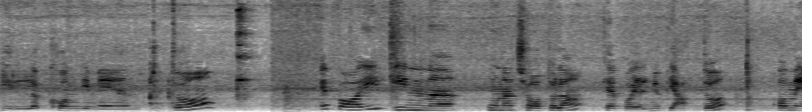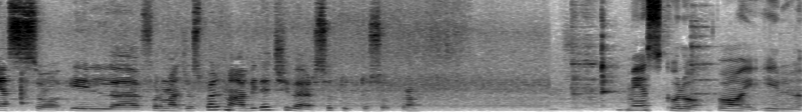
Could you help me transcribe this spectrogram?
il condimento. E poi in una ciotola che poi è il mio piatto ho messo il formaggio spalmabile e ci verso tutto sopra. Mescolo poi il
